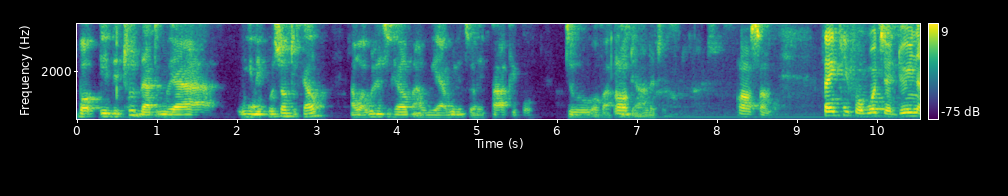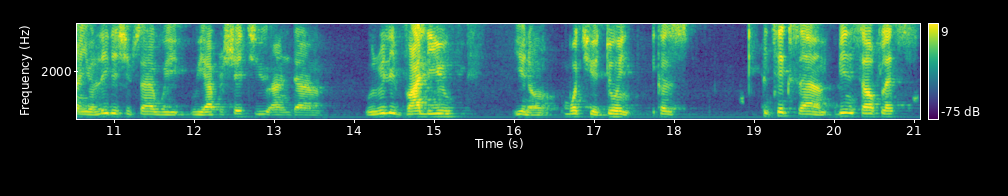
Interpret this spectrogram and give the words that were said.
But it's the truth that we are in a position to help, and we're willing to help, and we are willing to empower people to overcome oh. their allergies. Awesome. Thank you for what you're doing and your leadership, sir. We we appreciate you, and um, we really value you know what you're doing because it takes um, being selfless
